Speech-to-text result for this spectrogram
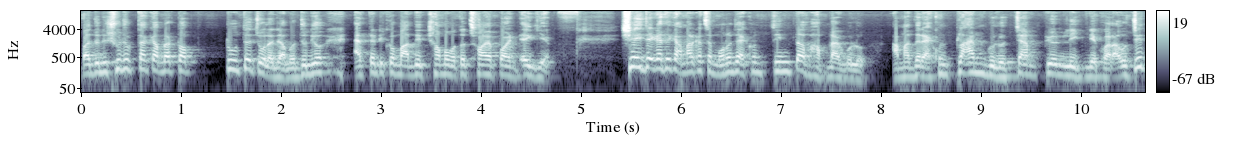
বা যদি সুযোগ থাকে আমরা টপ টুতে চলে যাব, যদিও অ্যাথলেটিকো মাদ্রিদ সম্ভবত ছয় পয়েন্ট এগিয়ে। সেই জায়গা থেকে আমার কাছে মনে হয় এখন চিন্তা ভাবনাগুলো আমাদের এখন প্ল্যানগুলো চ্যাম্পিয়ন লিগ নিয়ে করা উচিত।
